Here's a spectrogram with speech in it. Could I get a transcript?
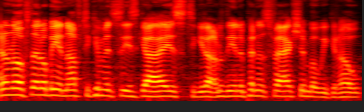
don't know if that'll be enough to convince these guys to get out of the Independence faction, but we can hope.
